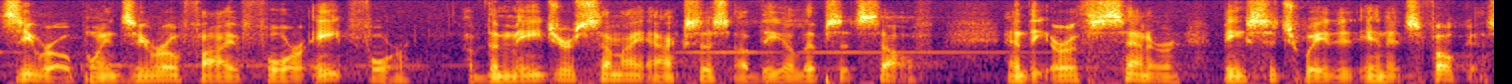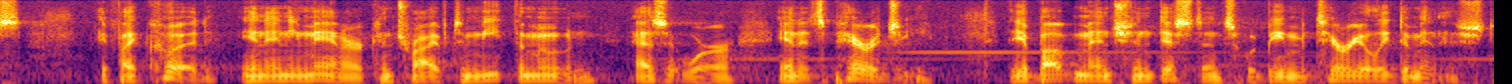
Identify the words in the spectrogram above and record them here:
0.05484 of the major semi-axis of the ellipse itself, and the Earth's center being situated in its focus, if I could, in any manner, contrive to meet the moon, as it were, in its perigee, the above-mentioned distance would be materially diminished.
